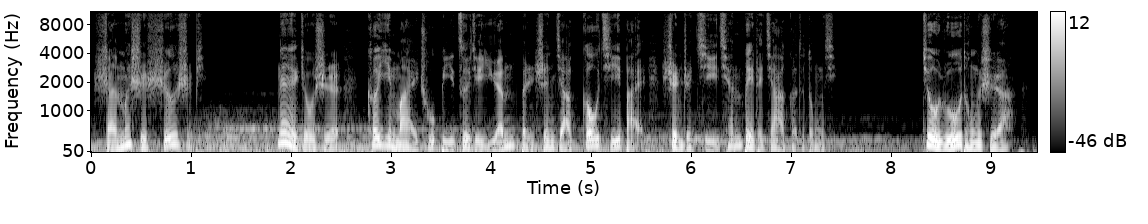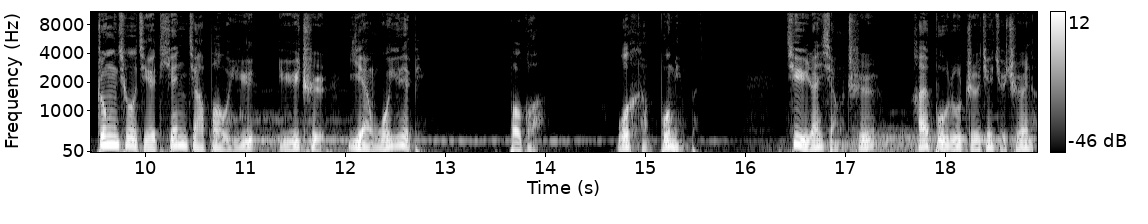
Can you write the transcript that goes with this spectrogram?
什么是奢侈品？那就是可以买出比自己原本身价高几百甚至几千倍的价格的东西，就如同是啊中秋节天价鲍鱼、鱼翅、燕窝月饼。不过。我很不明白，既然想吃，还不如直接去吃呢，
